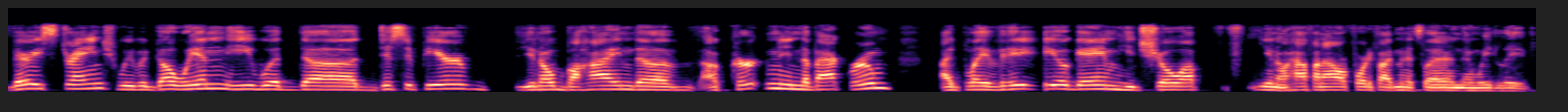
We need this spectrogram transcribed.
Very strange. We would go in, he would uh, disappear, you know, behind a, a curtain in the back room. I'd play a video game. He'd show up, you know, half an hour, 45 minutes later, and then we'd leave.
